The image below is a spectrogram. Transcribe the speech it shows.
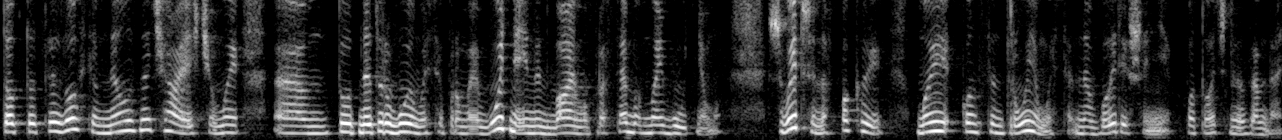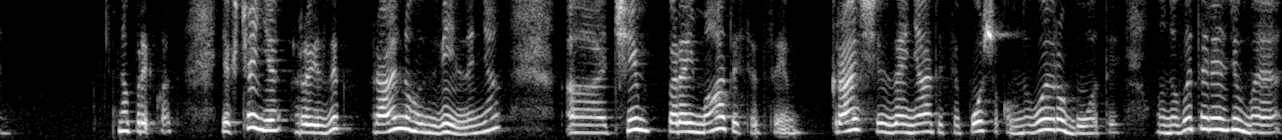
Тобто це зовсім не означає, що ми е, тут не турбуємося про майбутнє і не дбаємо про себе в майбутньому. Швидше, навпаки, ми концентруємося на вирішенні поточних завдань. Наприклад, якщо є ризик реального звільнення, е, чим перейматися цим, краще зайнятися пошуком нової роботи, оновити резюме,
